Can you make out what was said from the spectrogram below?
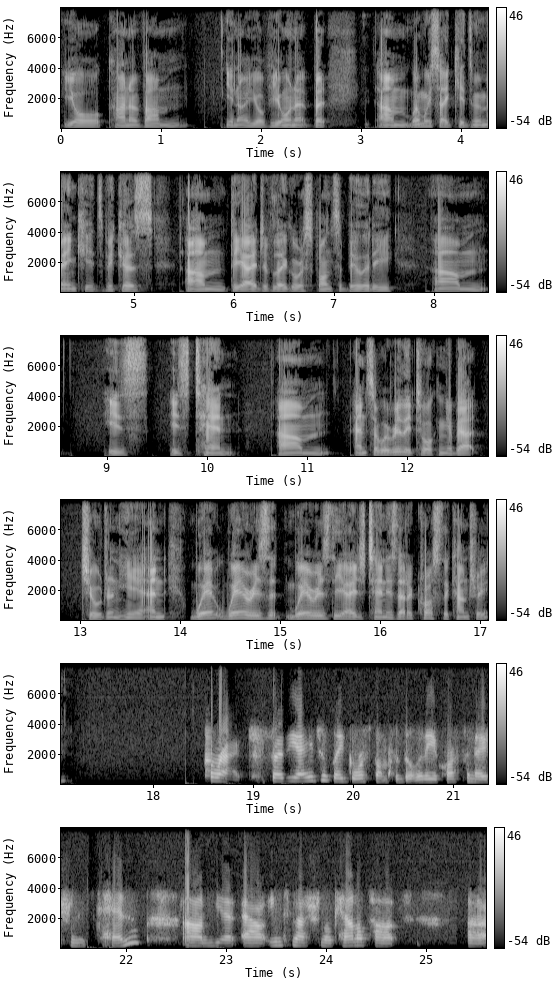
your kind of um you know your view on it. But um, when we say kids, we mean kids because um, the age of legal responsibility um, is is ten, um, and so we're really talking about children here. And where where is it? Where is the age ten? Is that across the country? Correct. So the age of legal responsibility across the nation is 10, um, yet our international counterparts uh,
